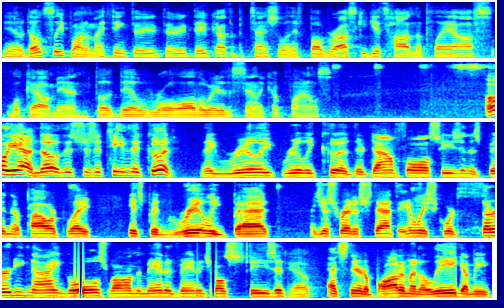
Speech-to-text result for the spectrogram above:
you know, don't sleep on them. I think they're they they've got the potential, and if Bobrovsky gets hot in the playoffs, look out, man. They'll, they'll roll all the way to the Stanley Cup Finals. Oh yeah, no, this is a team that could. They really, really could. Their downfall season has been their power play. It's been really bad. I just read a stat. They only scored 39 goals while on the man advantage all season. Yep. That's near the bottom of the league. I mean,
